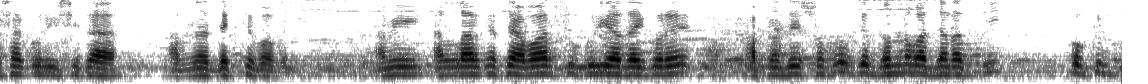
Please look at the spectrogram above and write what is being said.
আশা করি সেটা আপনারা দেখতে পাবেন। আমি আল্লাহর কাছে আবার শুক্রিয়া আদায় করে আপনাদের সকলকে ধন্যবাদ জানাচ্ছি। প্রকৃত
